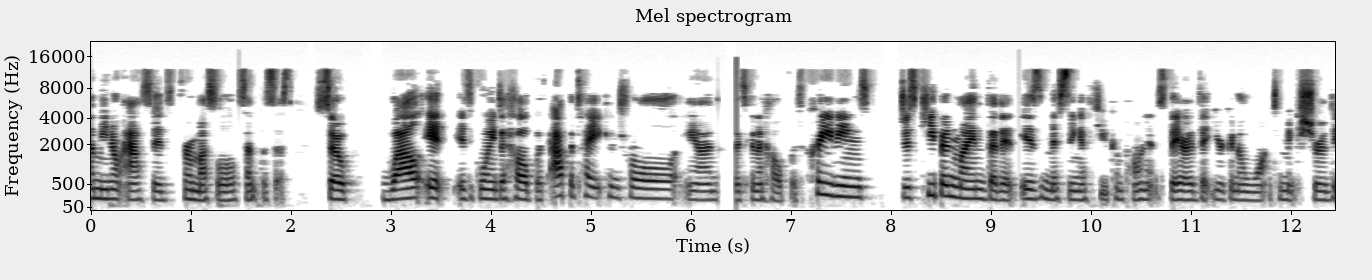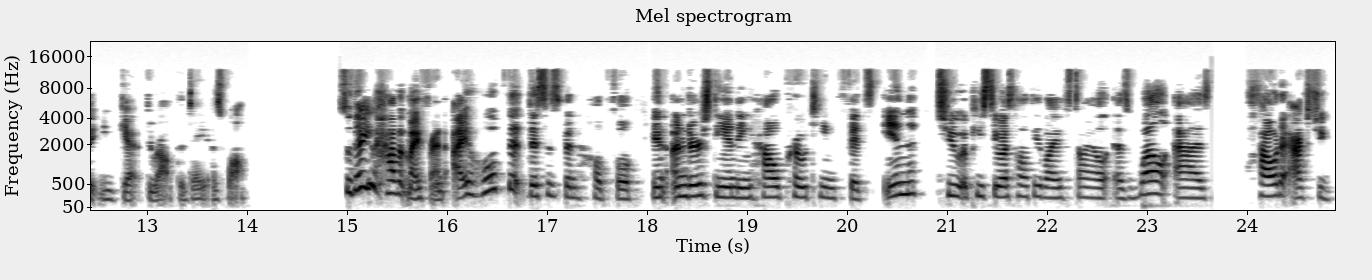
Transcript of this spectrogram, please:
amino acids for muscle synthesis. So while it is going to help with appetite control and it's going to help with cravings, just keep in mind that it is missing a few components there that you're going to want to make sure that you get throughout the day as well. So there you have it, my friend. I hope that this has been helpful in understanding how protein fits into a PCOS healthy lifestyle, as well as how to actually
